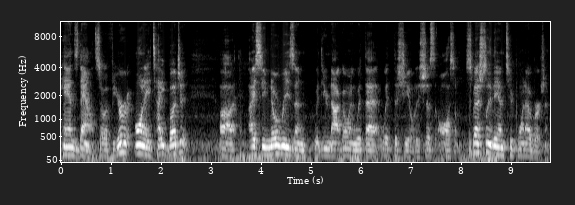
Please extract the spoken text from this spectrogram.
hands down. So if you're on a tight budget, uh, I see no reason with you not going with that with the shield. It's just awesome, especially the M2.0 version.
